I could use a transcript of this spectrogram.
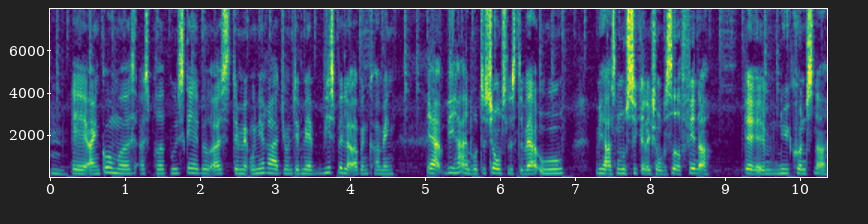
Mm. øh, og en god måde at sprede budskabet. Også det med Uniradioen, det med, at vi spiller up and coming. Ja, vi har en rotationsliste hver uge. Vi har sådan en musikredaktion, der sidder og finder øh, nye kunstnere,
